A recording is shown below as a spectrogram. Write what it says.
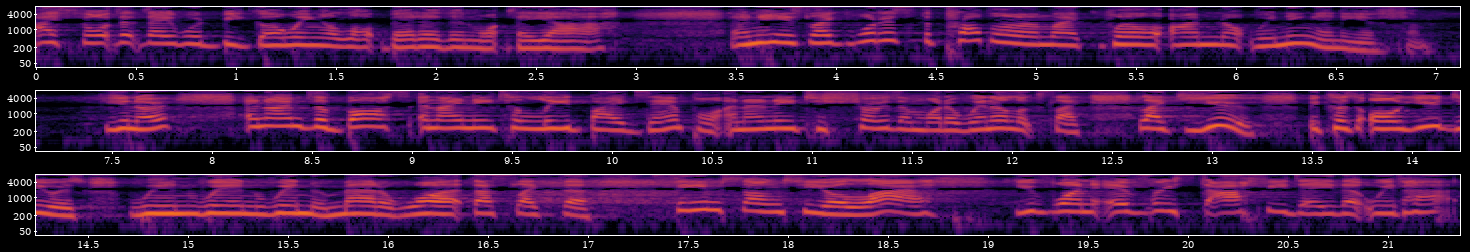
I thought that they would be going a lot better than what they are. And he's like, What is the problem? I'm like, Well, I'm not winning any of them you know? And I'm the boss and I need to lead by example and I need to show them what a winner looks like, like you, because all you do is win, win, win, no matter what. That's like the theme song to your life. You've won every staffy day that we've had.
